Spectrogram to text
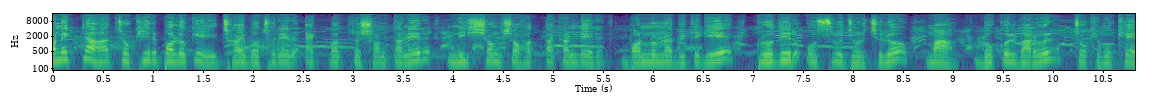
অনেকটা চোখের পলকে ছয় বছরের একমাত্র সন্তানের নৃশংস হত্যাকাণ্ডের বর্ণনা দিতে গিয়ে ক্রোধের অশ্রু ঝরছিল মা বকুল বারোর চোখে মুখে।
